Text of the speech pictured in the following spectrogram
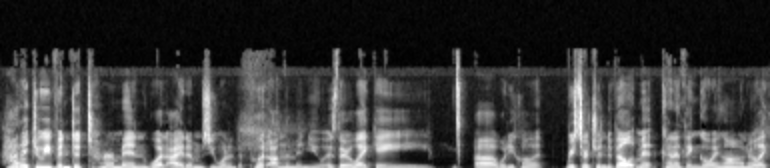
How did you even determine what items you wanted to put on the menu? Is there like a uh, what do you call it? Research and development kind of thing going on, or like,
